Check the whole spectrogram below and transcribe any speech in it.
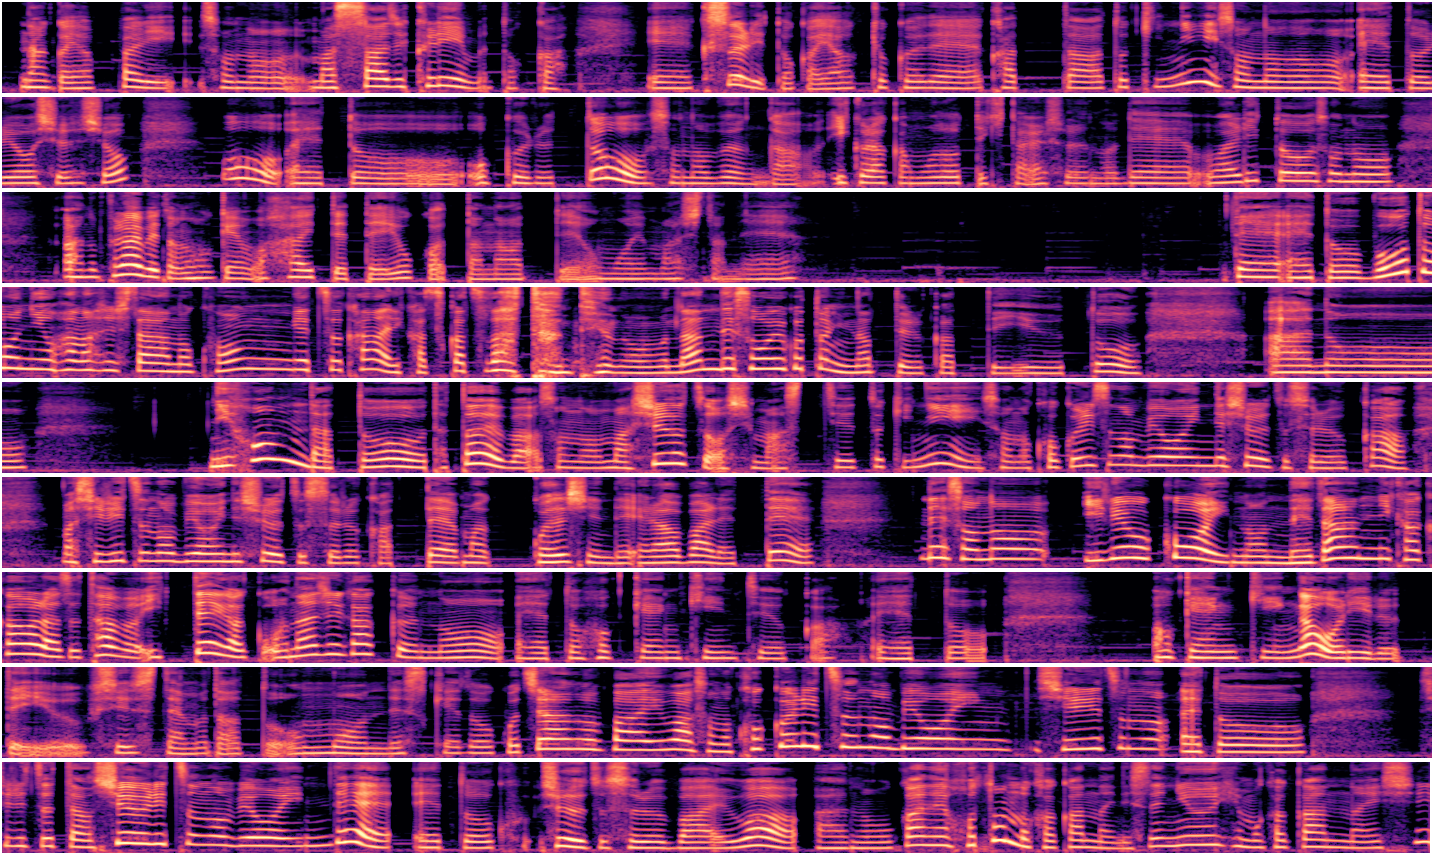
なんかやっぱりそのマッサージクリームとか、えー、薬とか薬局で買った時にその、えーと、領収書を、えーと送るとその分がいくらか戻ってきたりするので割とそのあのプライベートの保険は入っててよかったなって思いましたね。で、えっ、ー、と、冒頭にお話ししたあの、今月かなりカツカツだったっていうのも、なんでそういうことになってるかっていうと、あのー、日本だと、例えば、その、まあ、手術をしますっていう時に、その国立の病院で手術するか、まあ、私立の病院で手術するかって、まあ、ご自身で選ばれて、で、その医療行為の値段にかかわらず、多分一定額、同じ額の、え、ー、と、保険金というか、え、ー、と、保険金が下りるっていうシステムだと思うんですけどこちらの場合はその国立の病院私立のえっと私立っての州立の病院で、えっと、手術する場合はあのお金ほとんどかかんないんですね入院費もかかんないし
